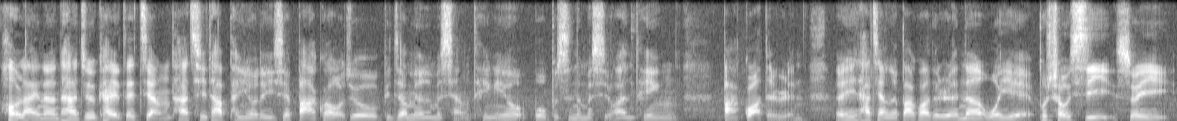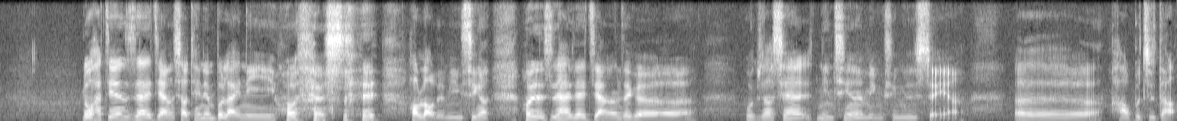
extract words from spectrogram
后来呢，他就开始在讲他其他朋友的一些八卦，我就比较没有那么想听，因为我不是那么喜欢听八卦的人。而且他讲的八卦的人呢，我也不熟悉，所以如果他今天是在讲小甜甜布莱尼，或者是好老的明星啊，或者是他在讲这个，我不知道现在年轻人的明星是谁啊？呃，好，不知道。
